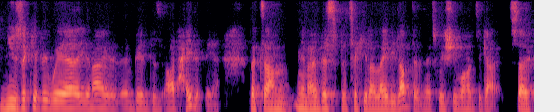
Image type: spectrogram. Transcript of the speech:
music everywhere. You know, I'd hate it there. But um, you know, this particular lady loved it, and that's where she wanted to go. So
